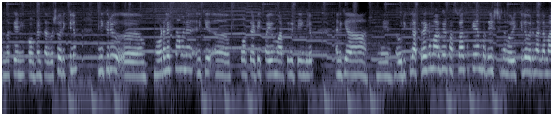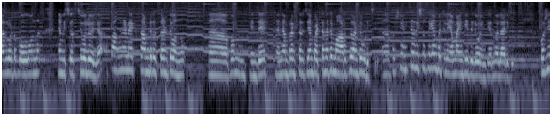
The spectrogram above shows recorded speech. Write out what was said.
എന്നൊക്കെ എനിക്ക് കോൺഫിഡൻസ് ആയിരുന്നു. പക്ഷെ ഒരിക്കലും എനിക്കൊരു മോഡൽ എക്സാമിന് എനിക്ക് ഫോർ തേർട്ടി ഫൈവ് മാർക്ക് കിട്ടിയെങ്കിലും എനിക്ക് ഒരിക്കലും അത്രയൊക്കെ മാർക്ക് ഫസ്റ്റ് ക്ലാസ് ഒക്കെ ഞാൻ പ്രതീക്ഷിച്ചിരുന്നില്ല. ഒരിക്കലും ഒരു നല്ല മാർക്കിലോട്ട് പോകുമെന്ന് ഞാൻ വിശ്വസിച്ച പോലും ഇല്ല അപ്പോൾ അങ്ങനെയാണ് എക്സാമിന്റെ റിസൾട്ട് വന്നു. അപ്പം എന്റെ നമ്പർ അനുസരിച്ച് ഞാൻ പെട്ടെന്നിട്ട് മാർക്ക് കണ്ടുപിടിച്ച്. പക്ഷെ എനിക്കത് വിശ്വസിക്കാൻ പറ്റില്ല. ഞാൻ മൈൻഡ് ചെയ്തില്ലോ എന്റെ ഒന്നും അല്ലായിരിക്കും. പക്ഷേ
